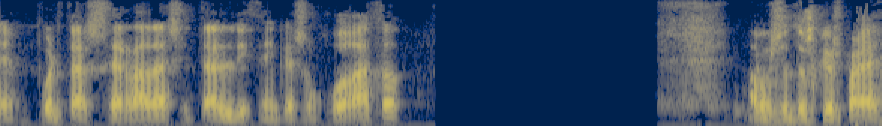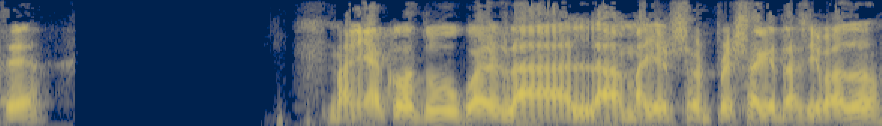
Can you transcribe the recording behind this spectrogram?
en puertas cerradas y tal dicen que es un juegazo. ¿A vosotros qué os parece? Maniaco, ¿tú cuál es la, la mayor sorpresa que te has llevado?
